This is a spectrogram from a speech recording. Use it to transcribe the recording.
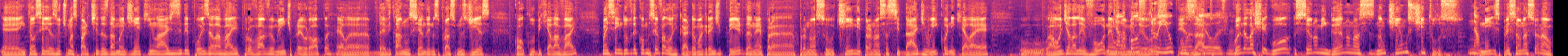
É, então seriam as últimas partidas da Mandinha aqui em Lages e depois ela vai provavelmente para a Europa. Ela deve estar tá anunciando aí nos próximos dias qual clube que ela vai. Mas sem dúvida, como você falou, Ricardo, é uma grande perda, né, para o nosso time, para nossa cidade, o ícone que ela é. O, o- aonde ela levou, né, Que o ela nome construiu Leoas. com as Exato. Leoas, né? Quando ela chegou, se eu não me engano, nós não tínhamos títulos. Não. Ni- Expressão nacional.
